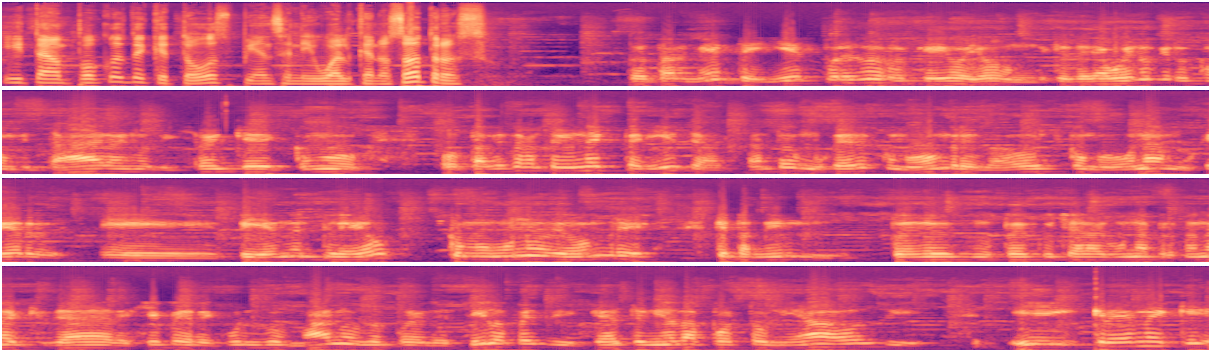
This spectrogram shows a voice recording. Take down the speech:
Y tampoco es de que todos piensen igual que nosotros. Totalmente, y es por eso lo que digo yo, que sería bueno que nos comentaran, nos dijeran que como, o tal vez a tener una experiencia, tanto mujeres como hombres, ¿no? como una mujer eh, pidiendo empleo, como uno de hombre que también nos puede escuchar alguna persona que sea de jefe de recursos humanos o por el estilo, pues, y que ha tenido la oportunidad, y, y créeme que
